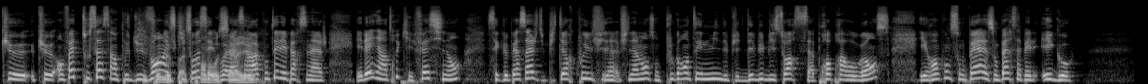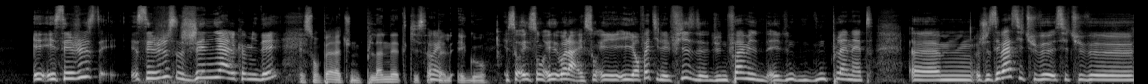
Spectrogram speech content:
que, que en fait tout ça c'est un peu du vent et ce qu'il faut c'est voilà, raconter les personnages. Et là il y a un truc qui est fascinant, c'est que le personnage de Peter Quill fina- finalement son plus grand ennemi depuis le début de l'histoire c'est sa propre arrogance. Et il rencontre son père et son père s'appelle Ego. Et, et c'est juste c'est juste génial comme idée. Et son père est une planète qui s'appelle Ouais. Ego. Et, son- et son- et voilà, et, son- et- et en fait, il est le fils d'une femme et d'une planète. Euh, je sais pas si tu veux, si tu veux.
